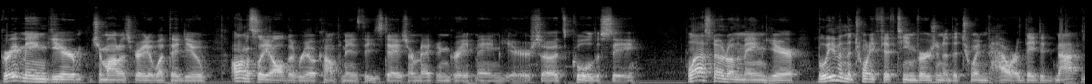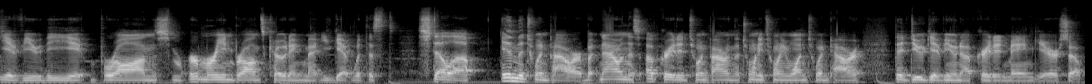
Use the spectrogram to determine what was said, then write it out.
great main gear. Shimano's great at what they do. Honestly, all the reel companies these days are making great main gear, so it's cool to see. Last note on the main gear, I believe in the 2015 version of the Twin Power, they did not give you the bronze or marine bronze coating that you get with this Stella in the Twin Power, but now in this upgraded Twin Power, in the 2021 Twin Power, they do give you an upgraded main gear. So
